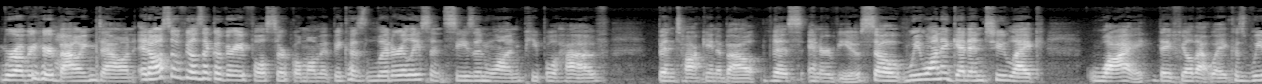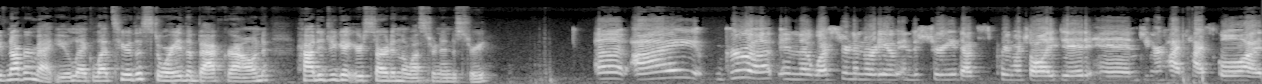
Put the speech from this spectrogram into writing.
We're over here bowing down. It also feels like a very full circle moment because literally since season one, people have been talking about this interview. So we want to get into like why they feel that way because we've never met you. Like, let's hear the story, the background. How did you get your start in the Western industry? Uh, I grew up in the Western and rodeo industry. That's pretty much all I did in junior high and high school. I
